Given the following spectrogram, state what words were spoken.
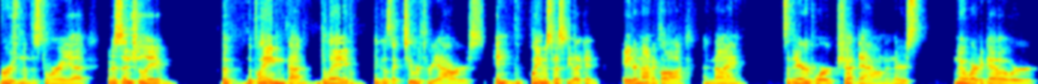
version of the story yet, but essentially the, the plane got delayed think it was like two or three hours. And the plane was supposed to be like at eight or nine o'clock at night. So the airport shut down and there's nowhere to go or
